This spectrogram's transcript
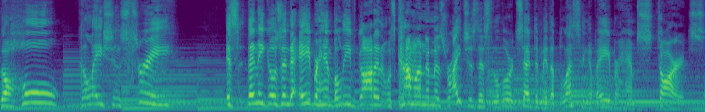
the whole Galatians 3 is then he goes into Abraham believed God and it was counted unto him as righteousness. And the Lord said to me, The blessing of Abraham starts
